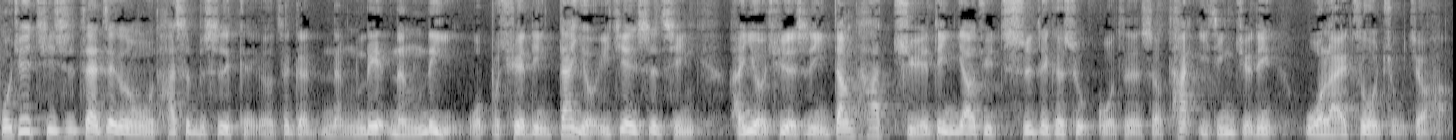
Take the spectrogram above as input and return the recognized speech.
我觉得其实在这个人物，他是不是有这个能力？能力我不确定。但有一件事情很有趣的事情，当他决定要去吃这棵树果子的时候，他已经决定我来做主就好。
